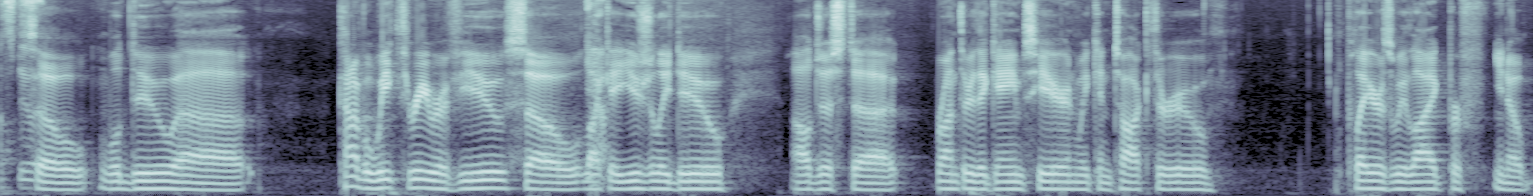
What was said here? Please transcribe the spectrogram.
Let's do it. So we'll do uh, kind of a week three review. So like Yeah. I usually do, I'll just uh, run through the games here, and we can talk through players we like, perf- you know,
